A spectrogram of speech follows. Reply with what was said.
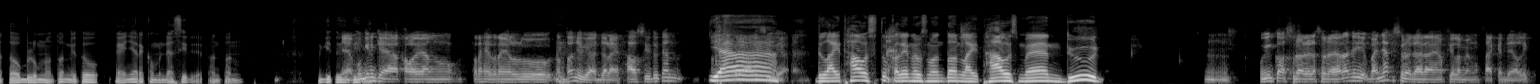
atau belum nonton itu kayaknya rekomendasi nonton. Begitu Ya intinya. mungkin kayak kalau yang terakhir-terakhir lu nonton juga ada Lighthouse itu kan Ya. juga kan. The Lighthouse tuh kalian harus nonton Lighthouse man, dude. Hmm. Mungkin kalau saudara-saudara sih banyak saudara yang film yang psychedelic.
